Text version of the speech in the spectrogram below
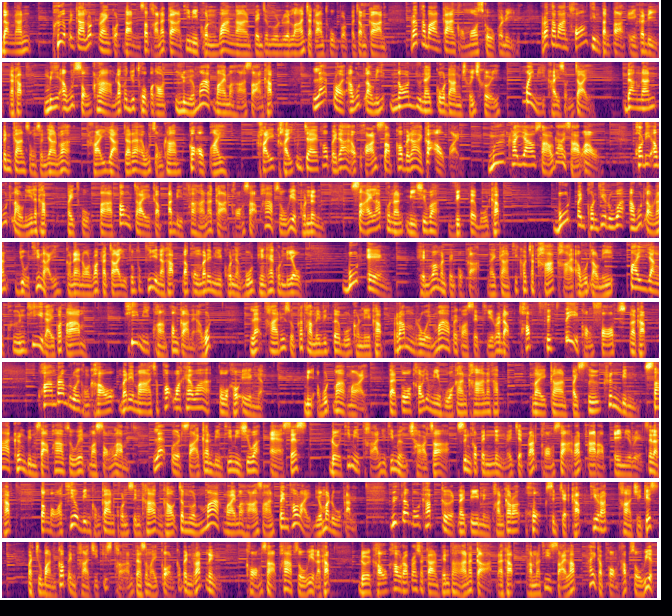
ดังนั้นเพื่อเป็นการลดแรงกดดันสถานการณ์ที่มีคนว่างงานเป็นจำนวนเรือนล้านจากการถูกปลดประจำการ รัฐบาลกลางของมอสโกก็ดี รัฐบาลท้องถิ่นต่างๆ เองก็ดีนะครับมีอาวุธสงครามแล้วก็ยุทโธปกรณ์เหลือมากมายมหาศาลครับและปล่อยอาวุธเหล่านี้นอนอยู่ในโกดังเฉยๆ ไม่มีใครสนใจ ดังนั้นเป็นการส่งสัญญาณว่าใครอยากจะได้อาวุธสงครามก็เอาไป ใครไขกุญแจเข้าไปได้ เอาขวานสับเข้าไปได้ก็เอาไป มือใครยาวสาวได้สาวเอา พอดีอาวุธเหล่านี้นะครับไปถูกตาต้องใจกับอดีตทหารอากาศของสหภาพโซเวียตคนหนึ่ง สายลับคนนั้นมีชื่อว่าวิกเตอร์บูธครับบูธเป็นคนที่รู้ว่าอาวุธเหล่านั้นอยู่ที่ไหน ก็แน่นอนว่ากระจายอยู่ทุก ๆ ที่นะครับ และคงไม่ได้มีคนอย่างบูธเพียงแค่คนเดียวบูธเองเห็นว่ามันเป็นโอกาสในการที่เขาจะค้าขายอาวุธเหล่านี้ ไปยังพื้นที่ใดก็ตาม ที่มีความต้องการในอาวุธ และท้ายที่สุดก็ทำให้วิกเตอร์บูธคนนี้ครับ ร่ำรวยมากไปกว่าเศรษฐีระดับ top 50 ของ Forbes นะครับ ความร่ำรวยของเขาไม่ได้มาเฉพาะว่าแค่ว่าตัวเขาเองเนี่ยมีอาวุธมากมาย แต่ตัวเขายังมีหัวการค้านะครับ ในการไปซื้อเครื่องบินซากเครื่องบินสหภาพโซเวียตมา 2 ลำ และเปิดสายการบินที่มีชื่อว่า Air Cess โดยที่มีฐานอยู่ที่เมืองชาร์จาซึ่งก็เป็นหนึ่งใน 7 รัฐของสหรัฐอาหรับเอมิเรตส์นี่แหละครับ ต้องบอกว่าเที่ยวบินของการขนสินค้าของเขาจำนวนมากมายมหาศาลเป็นเท่าไหร่เดี๋ยวมาดูกัน วิกเตอร์บูธครับ เกิดในปี 1967 ครับ ที่รัฐทาจิกิส ปัจจุบันก็เป็นทาจิกิสถาน แต่สมัยก่อนก็เป็นรัฐหนึ่งของสหภาพโซเวียตแหละครับ โดยเขาเข้ารับราชการเป็นทหารอากาศนะครับทำหน้าที่สายลับให้กับกองทัพโซเวียต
